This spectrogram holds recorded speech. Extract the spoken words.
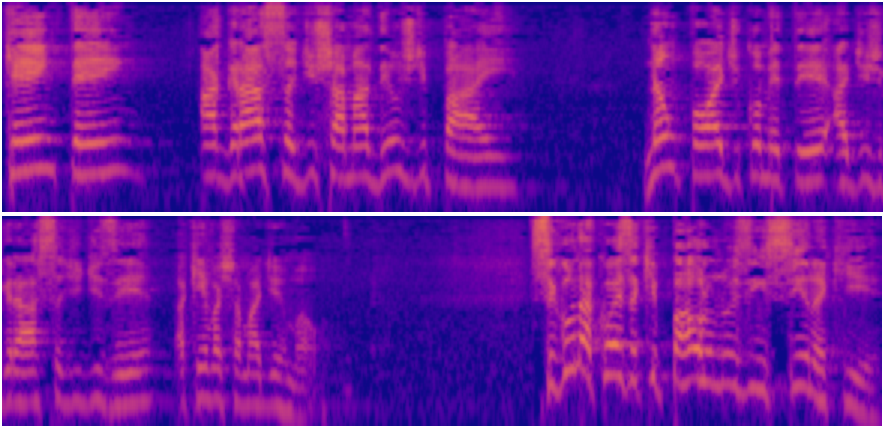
Quem tem a graça de chamar Deus de Pai, não pode cometer a desgraça de dizer a quem vai chamar de irmão. Segunda coisa que Paulo nos ensina aqui.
